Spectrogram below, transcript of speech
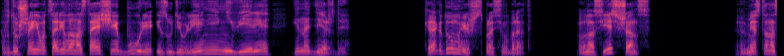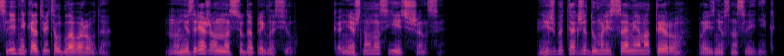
в душе его царила настоящая буря из удивления, неверия и надежды. «Как думаешь?» — спросил брат. «У нас есть шанс?» Вместо наследника ответил глава рода. «Но не зря же он нас сюда пригласил. Конечно, у нас есть шансы». «Лишь бы так же думали сами Аматеру», — произнес наследник.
